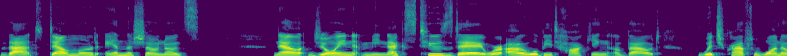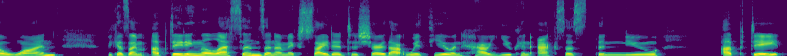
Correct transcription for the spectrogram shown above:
that download and the show notes. Now, join me next Tuesday where I will be talking about Witchcraft 101 because I'm updating the lessons and I'm excited to share that with you and how you can access the new update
